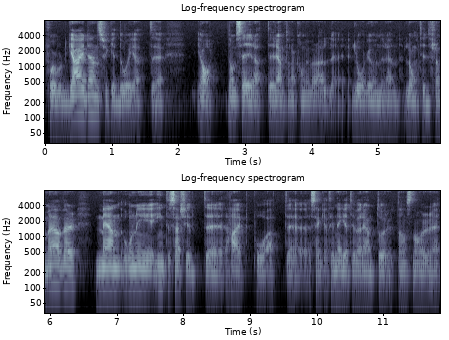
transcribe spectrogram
forward guidance, vilket då är att eh, ja, de säger att räntorna kommer vara låga under en lång tid framöver. Men hon är inte särskilt eh, hype på att eh, sänka till negativa räntor utan snarare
